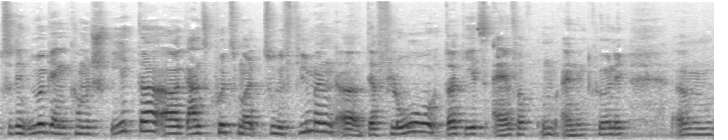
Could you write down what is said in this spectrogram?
zu den Übergängen kommen später. Äh, ganz kurz mal zu den Filmen. Äh, der Floh, da geht es einfach um einen König, ähm,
